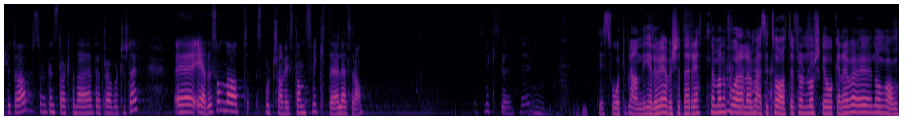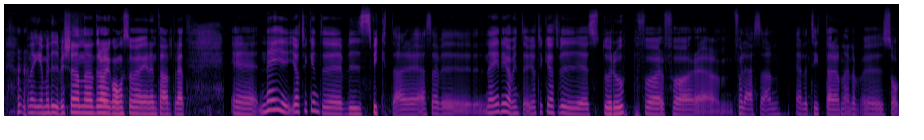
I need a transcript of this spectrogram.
slutter av. Så vi kan starte med deg, Petra Borterster. Uh, er det sånn da at sportsjournalistene svikter leserne? Svikter. Mm. Det er svårt ibland. Det gjelder å oversette rett når man får alle de her sitater fra de norske åkerne noen gang. Og når Emil Iversen drar i gang, så er det ikke alltid rett. Eh, nej, jag tycker inte vi sviktar. Alltså, vi, nej, det gör vi inte. Jag tycker att vi står upp för, för, eh, för läsaren eller tittaren. Eller, eh, så.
